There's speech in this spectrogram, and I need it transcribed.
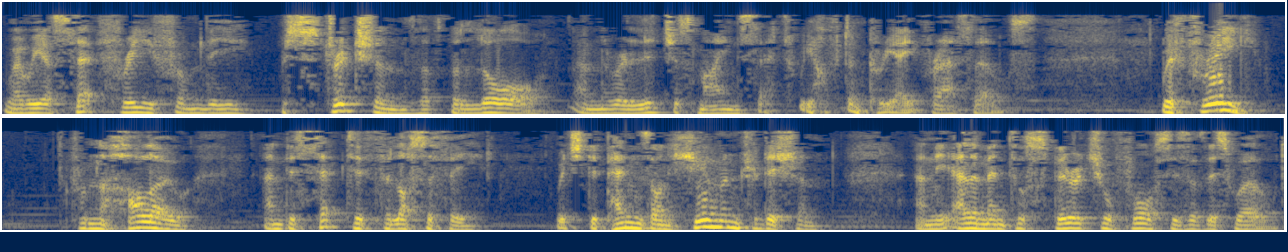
where we are set free from the restrictions of the law and the religious mindset we often create for ourselves. We're free from the hollow and deceptive philosophy which depends on human tradition and the elemental spiritual forces of this world,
